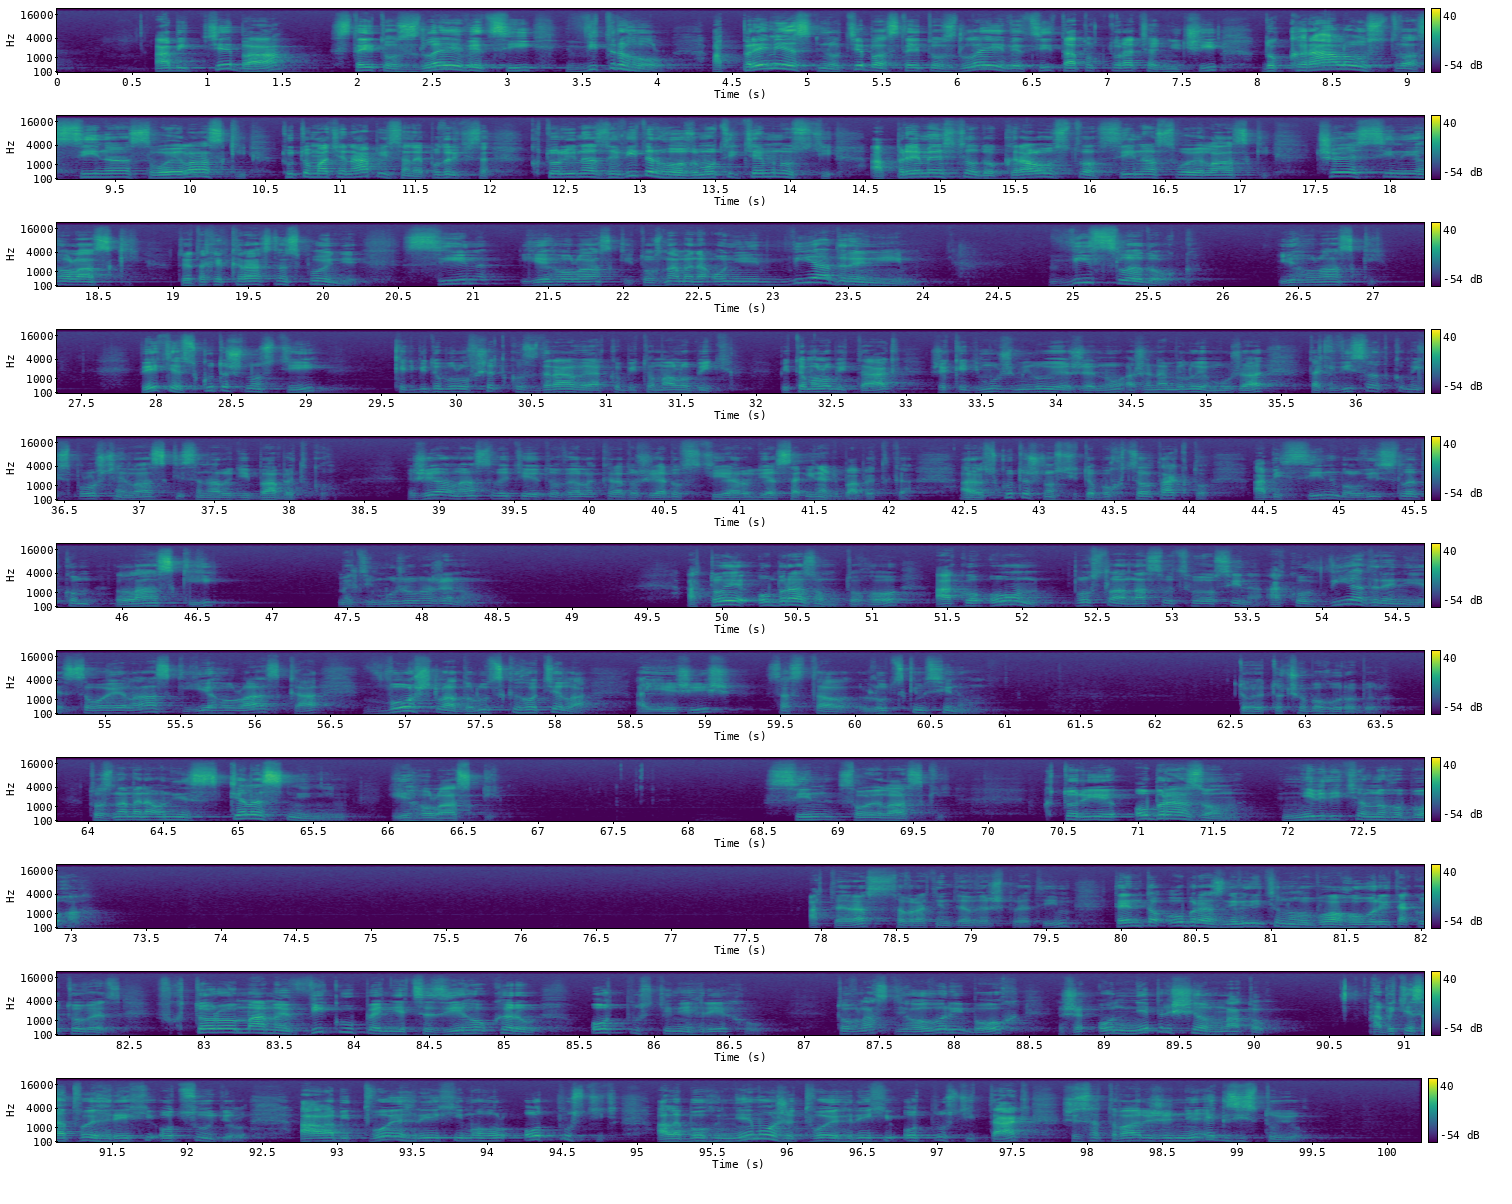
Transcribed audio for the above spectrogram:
Aby teba z tejto zlej veci vytrhol a premiestnil teba z tejto zlej veci, táto, ktorá ťa ničí, do kráľovstva syna svojej lásky. Tuto máte napísané, pozrite sa, ktorý nás vytrhol z moci temnosti a premiestnil do kráľovstva syna svojej lásky. Čo je syn jeho lásky? To je také krásne spojenie. Syn jeho lásky. To znamená, on je vyjadrením, výsledok jeho lásky. Viete, v skutočnosti, keď by to bolo všetko zdravé, ako by to malo byť, by to malo byť tak, že keď muž miluje ženu a žena miluje muža, tak výsledkom ich spoločnej lásky sa narodí babetko. Žiaľ, na svete je to veľakrát o žiadosti a rodia sa inak babetka. Ale v skutočnosti to Boh chcel takto, aby syn bol výsledkom lásky medzi mužom a ženou. A to je obrazom toho, ako on poslal na svet svojho syna. Ako vyjadrenie svojej lásky, jeho láska vošla do ľudského tela. A Ježiš sa stal ľudským synom. To je to, čo Boh urobil. To znamená, on je stelesnením jeho lásky. Syn svojej lásky, ktorý je obrazom neviditeľného Boha. A teraz sa vrátim ten verš predtým. Tento obraz neviditeľného Boha hovorí takúto vec, v ktorom máme vykúpenie cez jeho krv, odpustenie hriechov. To vlastne hovorí Boh, že on neprišiel na to, aby ťa za tvoje hriechy odsúdil, ale aby tvoje hriechy mohol odpustiť. Ale Boh nemôže tvoje hriechy odpustiť tak, že sa tvári, že neexistujú.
